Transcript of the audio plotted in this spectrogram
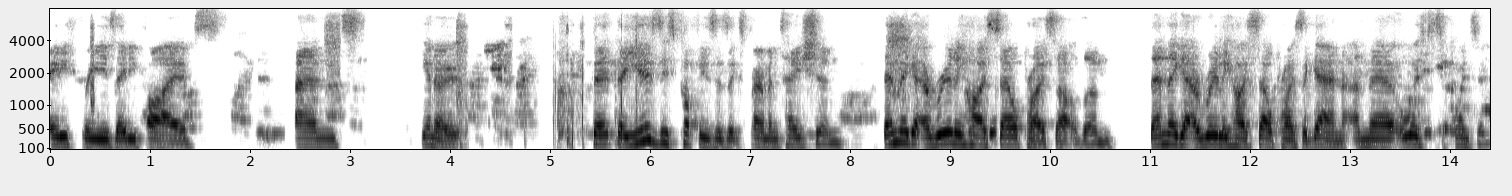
83s, 85s, and you know they they use these coffees as experimentation. Then they get a really high sale price out of them. Then they get a really high sale price again, and they're always disappointing.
